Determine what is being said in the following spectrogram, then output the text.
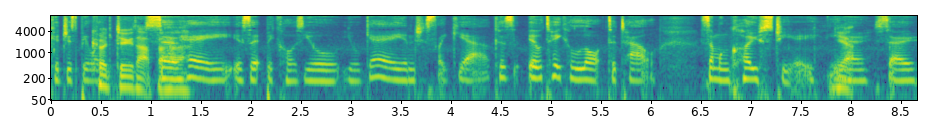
could just be like could do that so hey is it because you're you're gay and just like yeah because it'll take a lot to tell someone close to you you Yeah. know so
